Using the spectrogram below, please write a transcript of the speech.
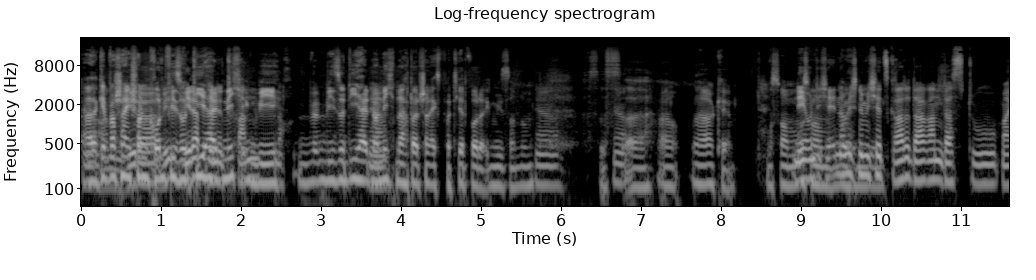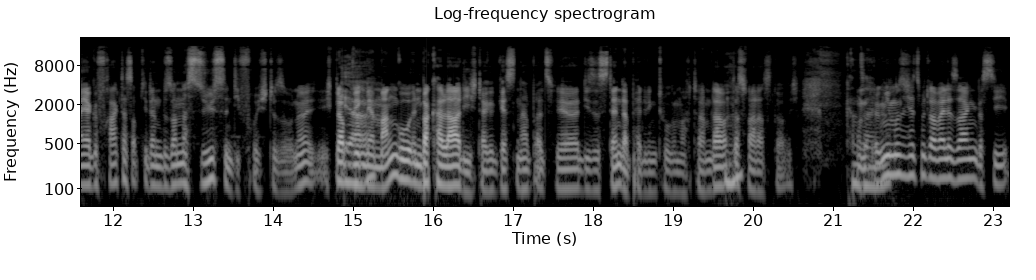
also es gibt wahrscheinlich weder, schon einen Grund, wieso die halt nicht irgendwie, noch, wieso die halt ja. noch nicht nach Deutschland exportiert wurde, irgendwie so. Ne? Ja. Das ist, ja. Äh, ja, okay. Muss man, nee, muss und ich erinnere mich nämlich jetzt gerade daran, dass du mal ja gefragt hast, ob die dann besonders süß sind, die Früchte so, ne? Ich glaube, ja. wegen der Mango in Bacala, die ich da gegessen habe, als wir diese Stand-Up-Paddling-Tour gemacht haben. Da, mhm. Das war das, glaube ich. Kann und sein, irgendwie muss ich jetzt mittlerweile sagen, dass die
